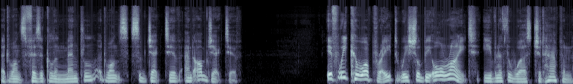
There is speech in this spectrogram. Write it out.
at once physical and mental, at once subjective and objective. If we cooperate, we shall be all right, even if the worst should happen.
